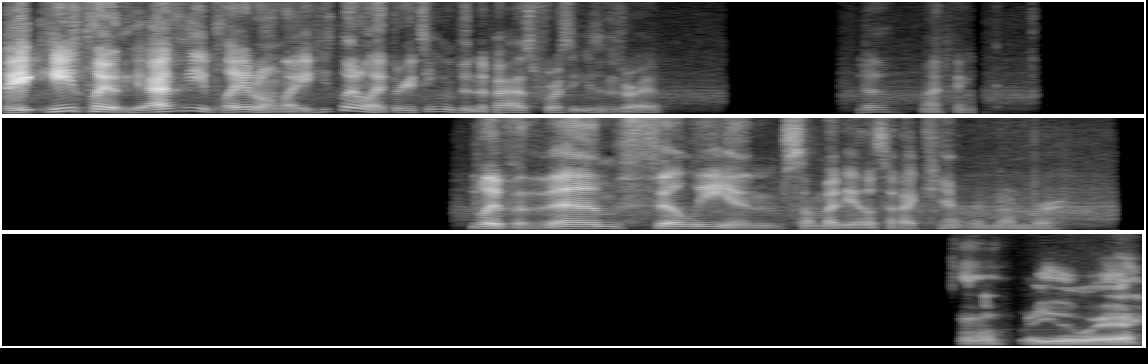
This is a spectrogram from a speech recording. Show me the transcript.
He, he's played. I think he played on like he's played on like three teams in the past four seasons, right? I think. He played for them, Philly, and somebody else that I can't remember. Well, either way,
